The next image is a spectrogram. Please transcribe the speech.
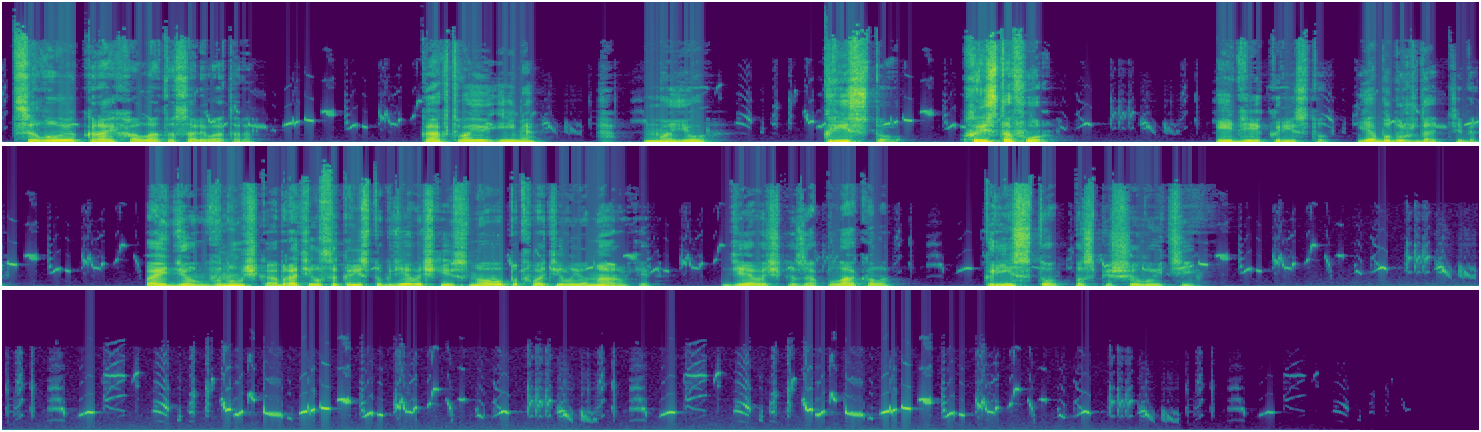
целуя край халата Сальватора. Как твое имя? Мое? Кристо. Христофор. Иди, Кристо, я буду ждать тебя. Пойдем, внучка, обратился Кристо к девочке и снова подхватил ее на руки. Девочка заплакала, Кристо поспешил уйти.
